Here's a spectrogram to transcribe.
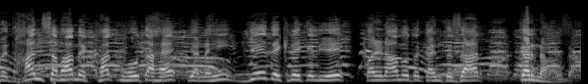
विधानसभा में खत्म होता है या नहीं, ये देखने के लिए परिणामों तक का इंतज़ार करना होगा।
